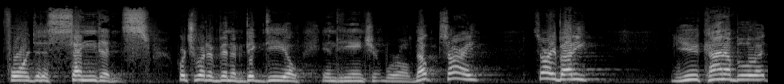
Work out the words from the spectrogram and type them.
for descendants, which would have been a big deal in the ancient world. Nope, sorry. Sorry, buddy. You kind of blew it.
